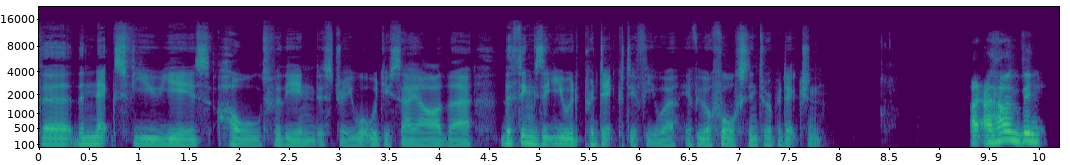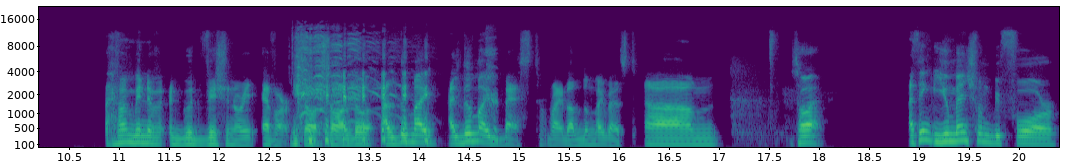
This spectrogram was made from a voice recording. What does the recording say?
the the next few years hold for the industry? What would you say are the the things that you would predict if you were if you were forced into a prediction? I, I haven't been I haven't been a, good visionary ever. So, so I'll do I'll do my I'll do my best, right? I'll do my best. Um, so I, I think you mentioned before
